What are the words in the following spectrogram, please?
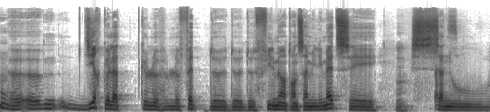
mm. dire que la que le, le fait de, de, de, filmer en 35 mm, c'est mm. ça nous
